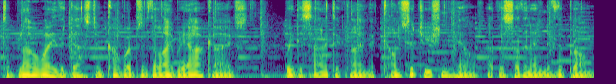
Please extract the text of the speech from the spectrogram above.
To blow away the dust and cobwebs of the library archives, we decided to climb the Constitution Hill at the southern end of the Prom.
